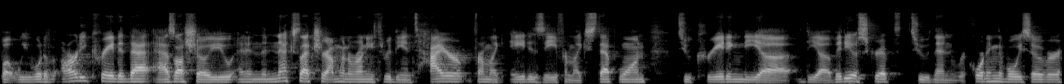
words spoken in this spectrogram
but we would have already created that as I'll show you. And in the next lecture, I'm going to run you through the entire from like A to Z, from like step one to creating the uh, the uh, video script to then recording the voiceover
